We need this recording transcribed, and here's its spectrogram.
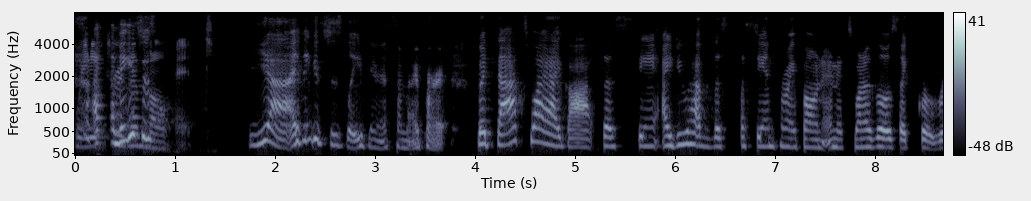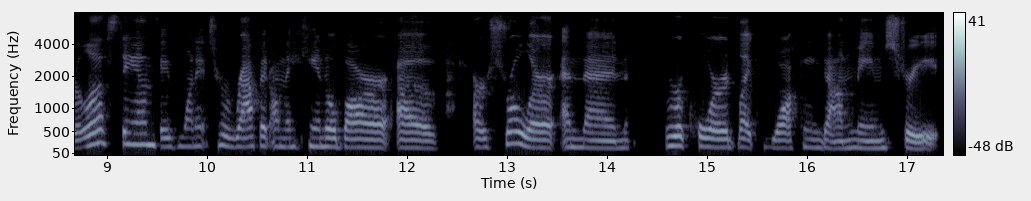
wait I think the it's just- moment. Yeah, I think it's just laziness on my part. But that's why I got the stand. I do have this a stand for my phone, and it's one of those like gorilla stands. I wanted to wrap it on the handlebar of our stroller and then record like walking down Main Street,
